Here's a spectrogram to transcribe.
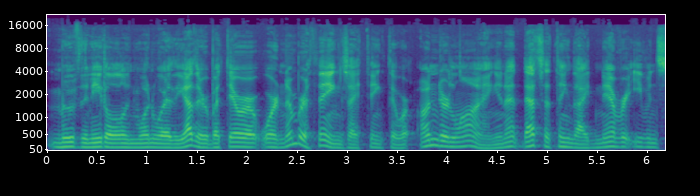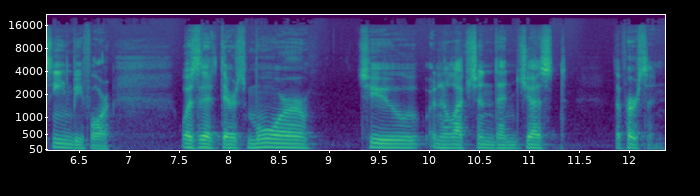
move the needle in one way or the other. But there were, were a number of things I think that were underlying, and that, that's a thing that I'd never even seen before, was that there's more to an election than just the person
